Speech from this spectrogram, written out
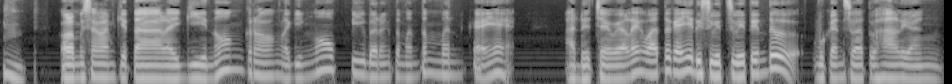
kalau misalkan kita lagi nongkrong lagi ngopi bareng teman-teman kayaknya ada cewek lewat tuh kayaknya di sweet sweetin tuh bukan suatu hal yang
